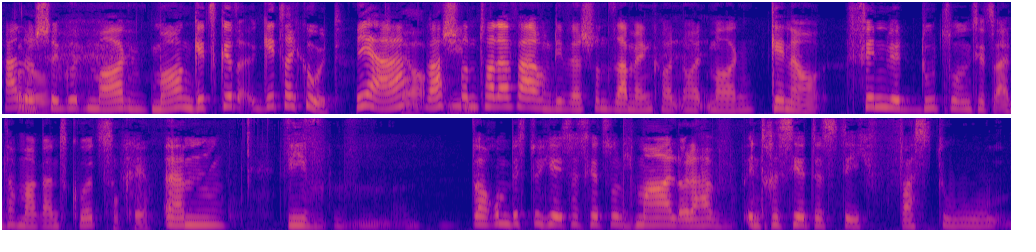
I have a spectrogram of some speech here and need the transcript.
Hallo, Hallo. schönen guten Morgen. Morgen. Geht's, geht's euch gut? Ja, ja war schon eine tolle Erfahrung, die wir schon sammeln konnten heute Morgen. Genau. Finn, wir duzen uns jetzt einfach mal ganz kurz. Okay. Ähm, wie, warum bist du hier? Ist das jetzt so nicht mal oder interessiert es dich, was du,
